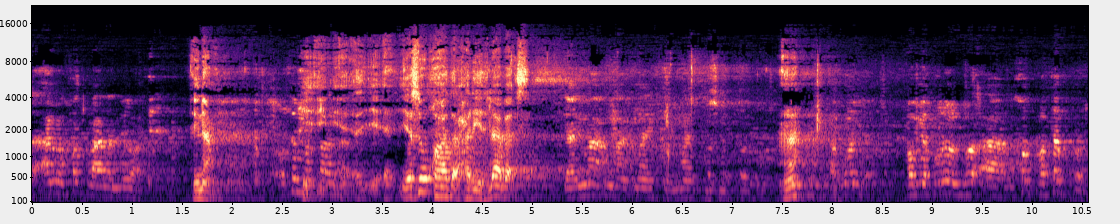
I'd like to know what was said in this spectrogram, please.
عمل خطبة على اللواء إي نعم يسوق هذا الحديث لا بأس يعني ما ما ما يكون ما يكون ها؟ أقول هم يقولون الخطبة تبطل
